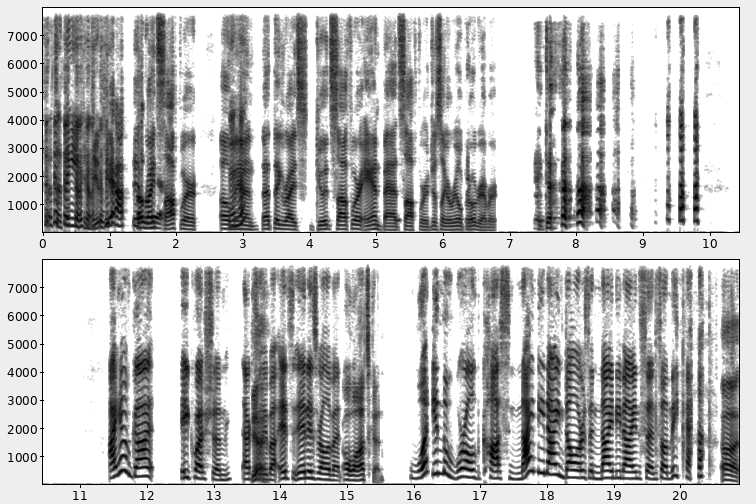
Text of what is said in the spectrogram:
That's a thing you can do. yeah, it Oh, writes yeah. software. Oh Mhm. man, that thing writes good software and bad software, just like a real programmer. I have got a question actually Yeah. about it's it is relevant. Oh, well, that's good. What in the world costs ninety nine dollars and ninety nine cents on the app? Uh,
